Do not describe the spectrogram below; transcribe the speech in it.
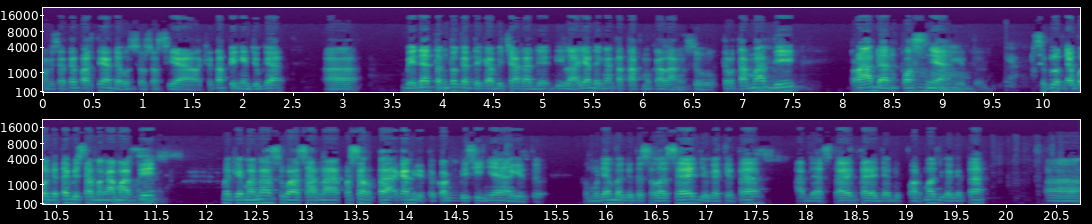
Manusia itu pasti ada unsur sosial. Kita ingin juga uh, beda tentu ketika bicara di, di layar dengan tatap muka langsung, terutama hmm. di pra dan posnya hmm. gitu. Ya. Sebelumnya pun kita bisa mengamati hmm bagaimana suasana peserta kan gitu kondisinya gitu. Kemudian begitu selesai juga kita ada selain tanya jadi formal juga kita uh,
